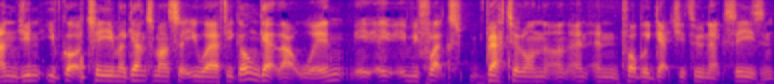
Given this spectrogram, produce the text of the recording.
and you, you've got a team against Man City where if you go and get that win, it, it, it reflects better on, on and, and probably gets you through next season.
